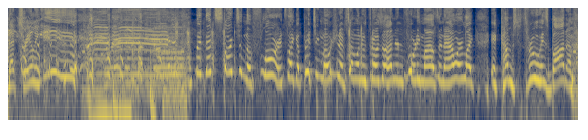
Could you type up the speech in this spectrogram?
that trailing. But that starts in the floor. It's like a pitching motion of someone who throws 140 miles an hour. Like it comes through his bottom.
